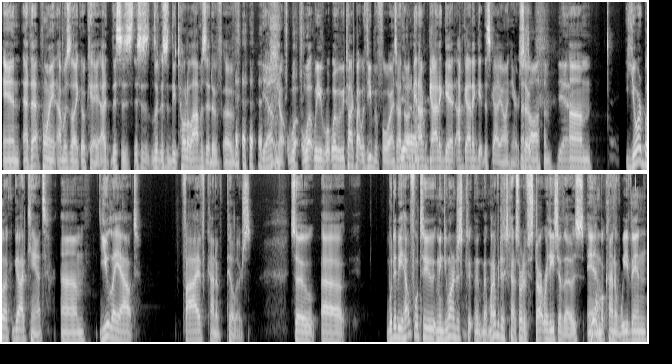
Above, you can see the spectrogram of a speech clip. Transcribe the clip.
And at that point, I was like, okay, I, this is this is this is the total opposite of of yeah, you know what, what we what we talked about with you before. And so I yeah. thought, man, I've got to get I've got to get this guy on here. That's so awesome. Yeah. Um, your book, God Can't. Um, you lay out five kind of pillars. So, uh, would it be helpful to? I mean, do you want to just why don't we just kind of sort of start with each of those, and yeah. we'll kind of weave in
